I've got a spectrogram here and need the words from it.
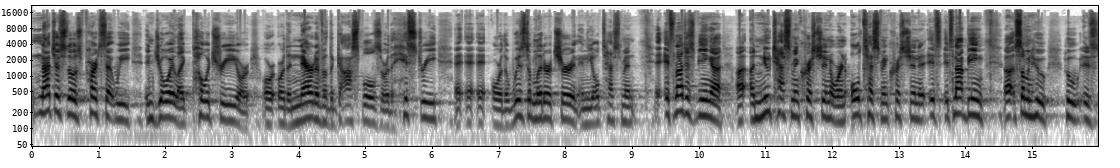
Not just those parts that we enjoy, like poetry or, or, or the narrative of the Gospels or the history eh, eh, eh, or the wisdom literature in, in the Old Testament. It's not just being a, a, New Testament Christian or an Old Testament Christian. It's, it's not being uh, someone who, who is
